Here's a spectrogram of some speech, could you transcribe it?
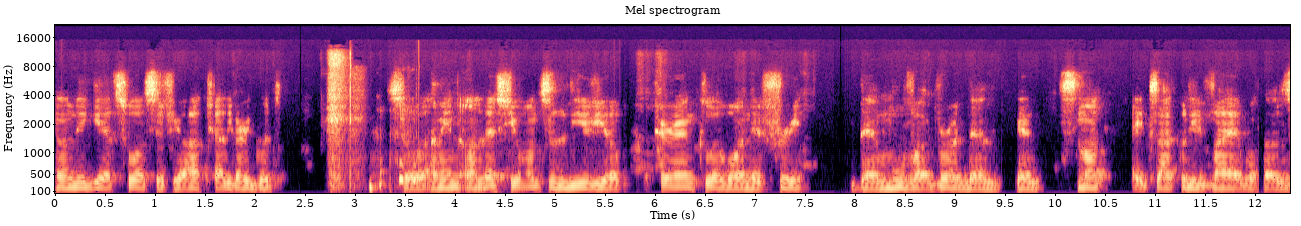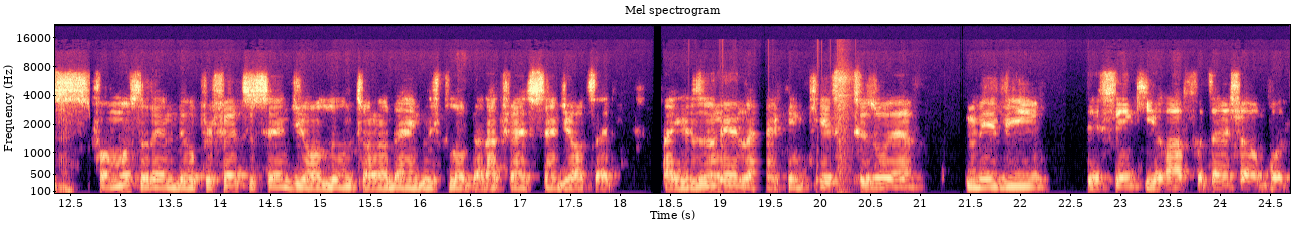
Only gets worse if you're actually very good. so I mean, unless you want to leave your parent club on a free, then move abroad, then, then it's not exactly viable because for most of them they'll prefer to send you on loan to another English club than actually send you outside. Like it's only like in cases where maybe they think you have potential, but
